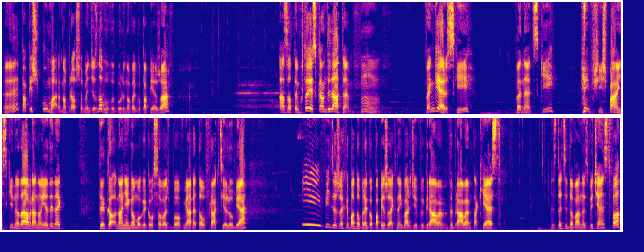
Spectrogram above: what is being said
E, papież umarł. No proszę, będzie znowu wybór nowego papieża. A zatem, kto jest kandydatem? Hmm. Węgierski, wenecki i hiszpański. No dobra, no jedynek tylko na niego mogę głosować, bo w miarę tą frakcję lubię. I widzę, że chyba dobrego papieża jak najbardziej wygrałem, wybrałem, tak jest. Zdecydowane zwycięstwo.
